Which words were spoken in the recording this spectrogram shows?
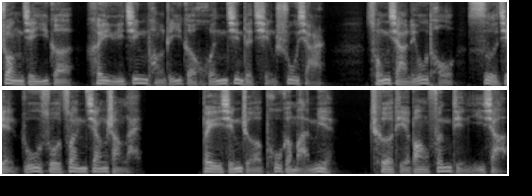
撞见一个黑鱼精捧着一个浑金的请书匣儿，从下流头似箭如梭钻江上来，被行者扑个满面，撤铁棒分顶一下，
